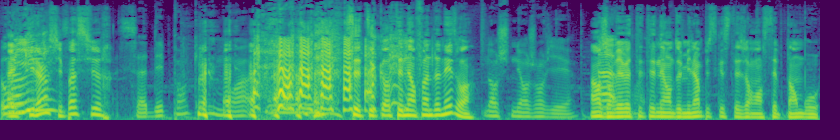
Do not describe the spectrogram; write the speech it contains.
Oui. Aquilin, je suis pas sûr. Ça dépend quel mois. C'était quand? T'es né en fin d'année toi? Non, je suis né en janvier. Ah, en Ah. janvier, t'étais né en 2001 puisque c'était genre en septembre ou...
